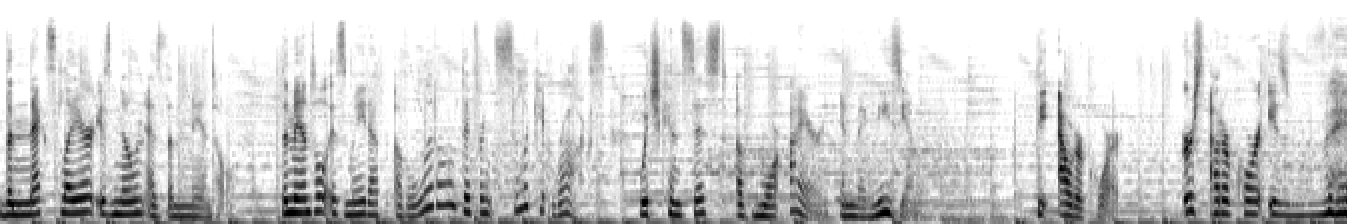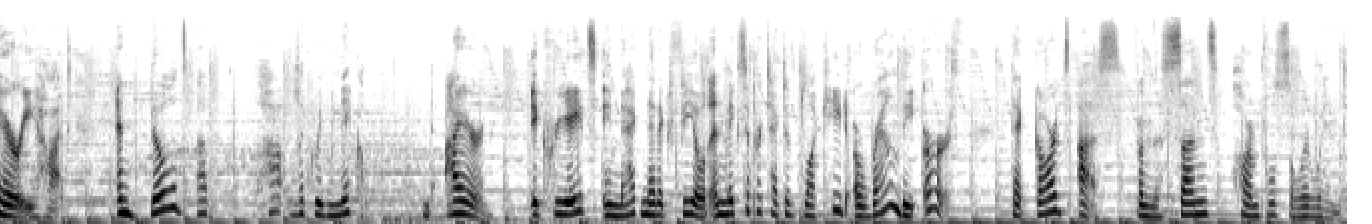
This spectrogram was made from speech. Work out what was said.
The next layer is known as the mantle. The mantle is made up of little different silicate rocks, which consist of more iron and magnesium. The outer core. Earth's outer core is very hot and builds up hot liquid nickel and iron. It creates a magnetic field and makes a protective blockade around the Earth that guards us from the sun's harmful solar wind.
